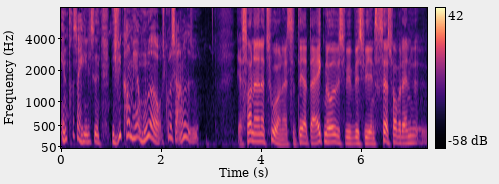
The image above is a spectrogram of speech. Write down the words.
ændrer sig hele tiden. Hvis vi kom her om 100 år, skulle det se anderledes ud. Ja, sådan er naturen. Altså, der, der er ikke noget, hvis vi, hvis vi interesserer os for, hvordan øh,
